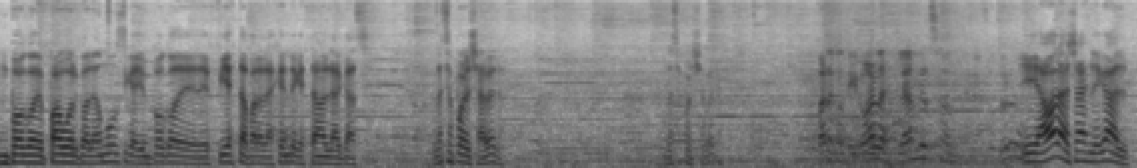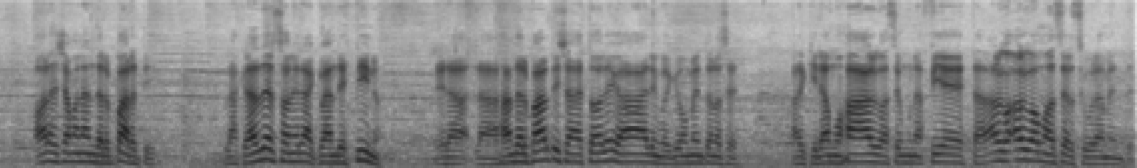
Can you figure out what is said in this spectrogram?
un poco de power con la música y un poco de, de fiesta para la gente que estaba en la casa. Gracias por el llavero. Gracias por el llavero. ¿Van a continuar las Clanderson en el futuro? Y ahora ya es legal. Ahora se llaman Underparty. Las Clanderson era clandestino. Era las Underparty ya es todo legal, en cualquier momento, no sé. Alquilamos algo, hacemos una fiesta, algo, algo vamos a hacer seguramente.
